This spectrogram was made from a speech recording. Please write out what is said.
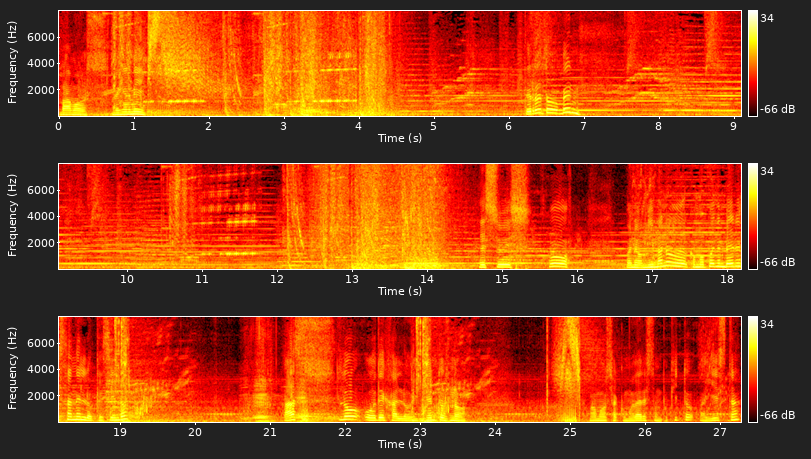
Vamos, vengan a mí. Te reto, ven. Eso es. Oh. Bueno, mi mano, como pueden ver, están enloqueciendo. Hazlo o déjalo. Intentos no. Vamos a acomodar esto un poquito. Ahí está.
